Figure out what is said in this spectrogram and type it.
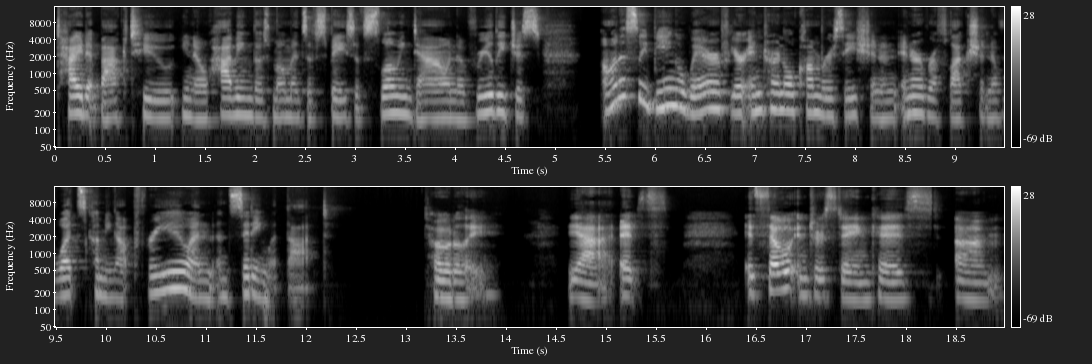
tied it back to, you know, having those moments of space, of slowing down, of really just honestly being aware of your internal conversation and inner reflection of what's coming up for you and, and sitting with that. Totally. Yeah, it's it's so interesting because um,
